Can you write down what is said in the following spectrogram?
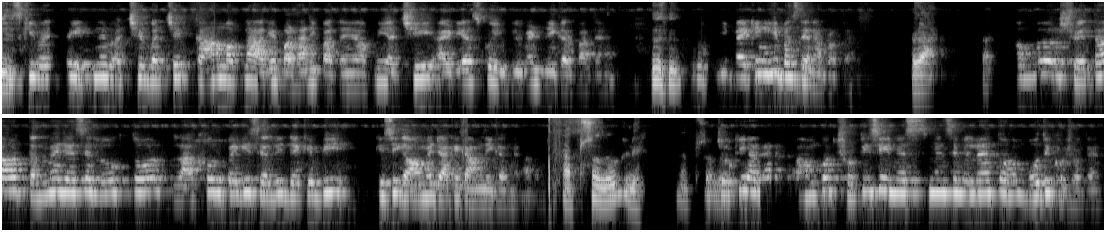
जिसकी वजह से इतने अच्छे बच्चे काम अपना आगे बढ़ा नहीं पाते हैं अपनी अच्छी आइडियाज़ को इम्प्लीमेंट नहीं कर पाते हैं उतनी पैकिंग ही बस देना पड़ता है। Right. अब श्वेता और तन्मय जैसे लोग तो लाखों रुपए की सैलरी देके भी किसी गाँव में जाके काम नहीं करने वाले। एब्सोल्युटली जो कि अगर हमको छोटी सी इन्वेस्टमेंट से मिल रहे हैं तो हम बहुत ही खुश होते हैं।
